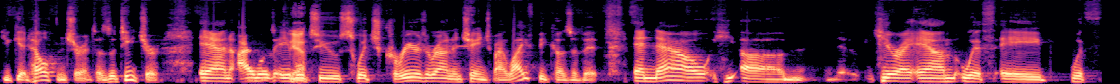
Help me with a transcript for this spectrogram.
you get health insurance as a teacher. And I was able yeah. to switch careers around and change my life because of it. And now um, here I am with a with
